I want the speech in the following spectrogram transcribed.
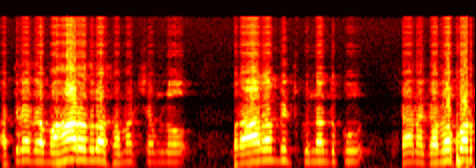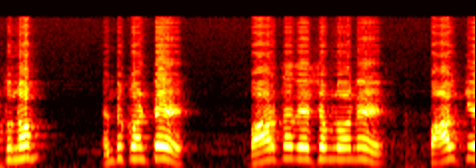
అతిరథ మహారథుల సమక్షంలో ప్రారంభించుకున్నందుకు చాలా గర్వపడుతున్నాం. ఎందుకంటే భారతదేశంలోనే పాల్కే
